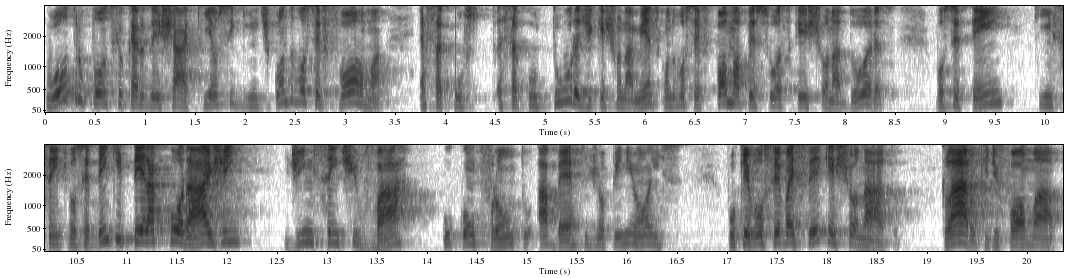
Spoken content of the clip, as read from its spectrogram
o outro ponto que eu quero deixar aqui é o seguinte: quando você forma essa, essa cultura de questionamento, quando você forma pessoas questionadoras, você tem que você tem que ter a coragem de incentivar o confronto aberto de opiniões. Porque você vai ser questionado. Claro que de forma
